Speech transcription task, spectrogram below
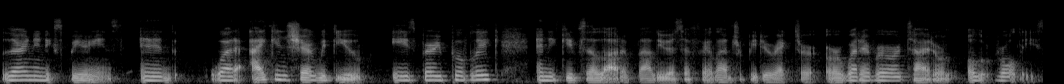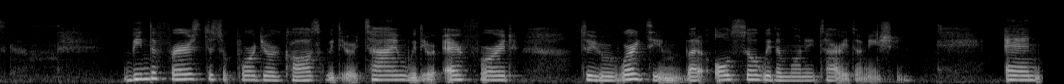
learning experience, and what I can share with you is very public and it gives a lot of value as a philanthropy director or whatever our title or role is. Being the first to support your cause with your time, with your effort, to your work team, but also with a monetary donation. And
